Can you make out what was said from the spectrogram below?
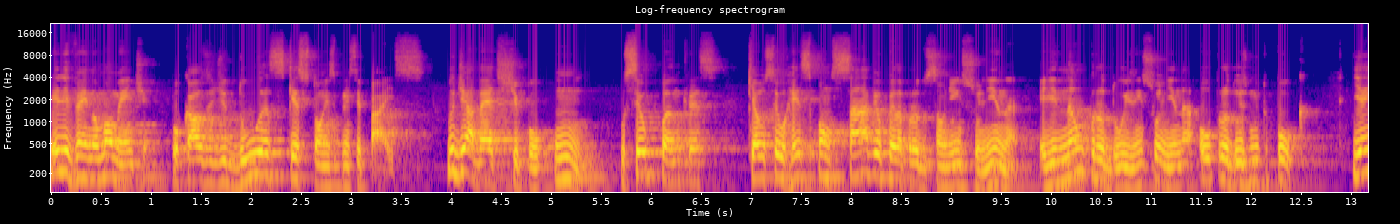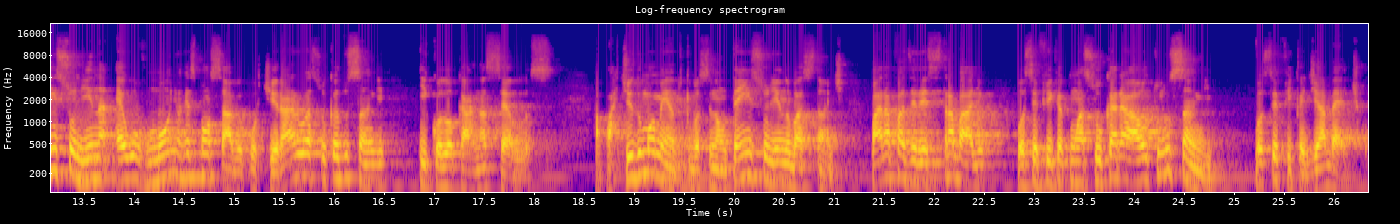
Ele vem normalmente por causa de duas questões principais. No diabetes tipo 1, o seu pâncreas, que é o seu responsável pela produção de insulina, ele não produz insulina ou produz muito pouca. E a insulina é o hormônio responsável por tirar o açúcar do sangue e colocar nas células. A partir do momento que você não tem insulina bastante para fazer esse trabalho, você fica com açúcar alto no sangue, você fica diabético.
